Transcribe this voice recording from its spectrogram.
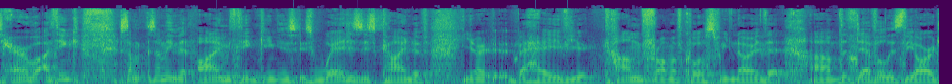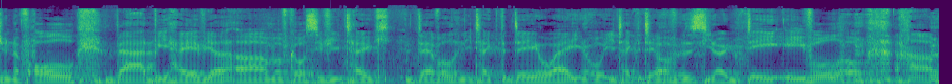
terrible. I think some, something that I'm thinking is is where does this kind of you know behavior come from? Of course, we know that um, the devil is the origin of all bad behavior. Um, of course, if you take devil and you take the D away, you know, or you take the D off, is you know D evil or um,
